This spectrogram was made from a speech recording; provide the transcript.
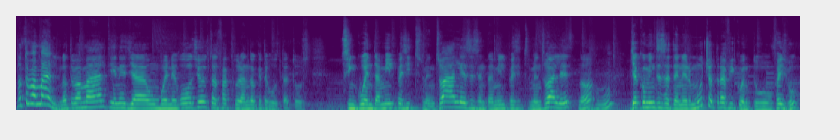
No te va mal, no te va mal, tienes ya un buen negocio, estás facturando, ¿qué te gusta? Tus 50 mil pesitos mensuales, 60 mil pesitos mensuales, ¿no? Ya comienzas a tener mucho tráfico en tu Facebook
